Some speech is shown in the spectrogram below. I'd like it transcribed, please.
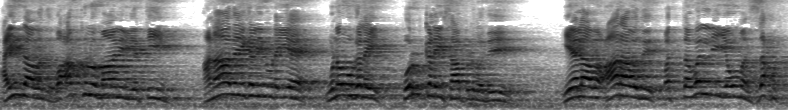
ஐந்தாவது வாக்குழு மாலில் அனாதைகளினுடைய உணவுகளை பொருட்களை சாப்பிடுவது. ஏழாவது ஆறாவது பத்தவல்லி யௌம ஜஹப்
